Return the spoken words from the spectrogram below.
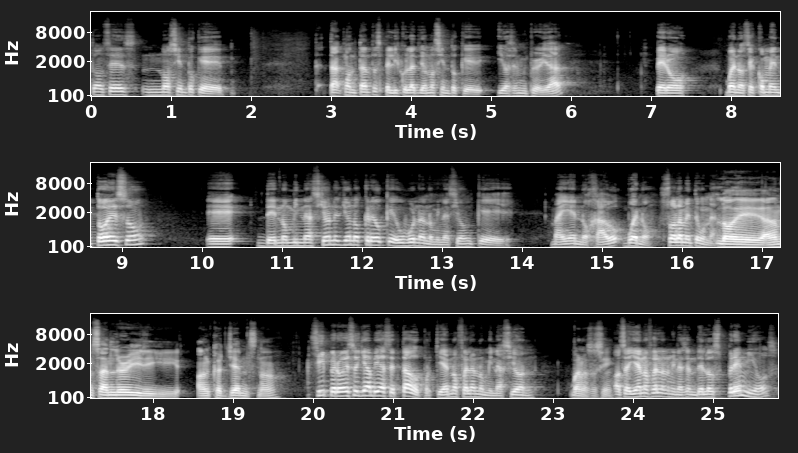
Entonces no siento que... con tantas películas yo no siento que iba a ser mi prioridad. Pero bueno, se comentó eso. Eh, de nominaciones yo no creo que hubo una nominación que me haya enojado. Bueno, solamente una. Lo de Adam Sandler y, y Uncut Gems, ¿no? Sí, pero eso ya había aceptado porque ya no fue la nominación. Bueno, eso sí. O sea, ya no fue la nominación de los premios.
